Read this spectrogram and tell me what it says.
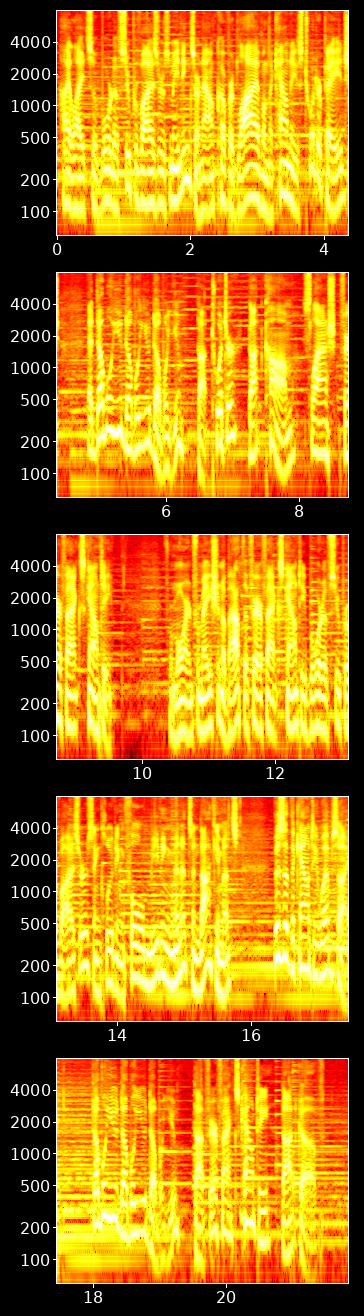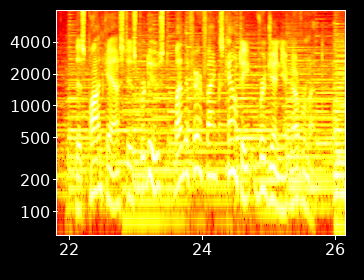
Highlights of Board of Supervisors meetings are now covered live on the county's Twitter page at www.twitter.com slash Fairfax County. For more information about the Fairfax County Board of Supervisors, including full meeting minutes and documents, visit the county website www.fairfaxcounty.gov. This podcast is produced by the Fairfax County, Virginia government.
